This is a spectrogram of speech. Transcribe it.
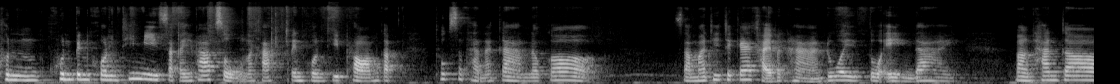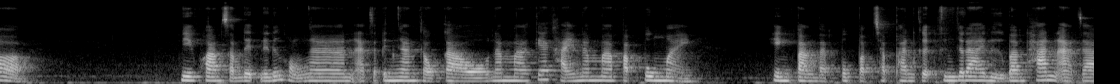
คุณคุณเป็นคนที่มีศักยภาพสูงนะคะ เป็นคนที่พร้อมกับทุกสถานการณ์แล้วก็สามารถที่จะแก้ไขปัญหาด้วยตัวเองได้ บางท่านก็ มีความสำเร็จในเรื่องของงาน อาจจะเป็นงานเก่าๆนำมาแก้ไขนำมาปรับปรุงใหม่เฮงปังแบบปุบปรับฉับพลันเกิดขึ้นก็ได้ หรือบางท่านอาจจะ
